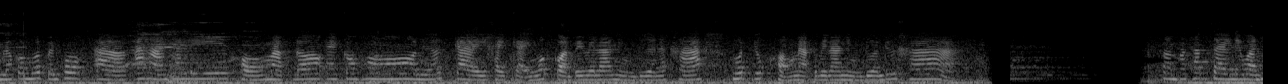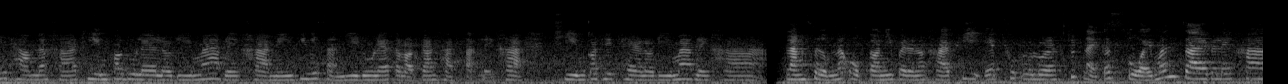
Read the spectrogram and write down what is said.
ำแล้วก็งดเป็นพวกอาอาหารทะเลของหมักดองแอลกอฮอล์เนื้อไก่ไข่ไก่งดก่อนเป็นเวลา 1 เดือนนะคะ งดยกของหนักเป็นเวลา 1 เดือนด้วยค่ะความประทับใจในวันที่ทำนะคะ ทีมเขาดูแลเราดีมากเลยค่ะ มีพี่วิสัญญีดูแลตลอดการผ่าตัดเลยค่ะ ทีมก็เทคแคร์เราดีมากเลยค่ะ หลังเสริมหน้าอกตอนนี้ไปแล้วนะคะ พี่เอฟชุดรัวๆชุดไหนก็สวยมั่นใจไปเลยค่ะ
